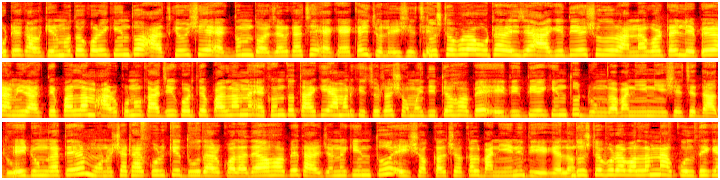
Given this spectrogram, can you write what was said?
উঠে কালকের মতো করে কিন্তু আজকেও সে একদম দরজার কাছে একা একাই চলে এসেছে। দুষ্টপুরা ওঠার এই যে আগে দিয়ে শুধু রান্নাঘরটাই লেপে আমি রাখতে পারলাম, আর কোনো কাজই করতে পারলাম না। এখন তো তাকে আমার কিছুটা সময় দিতে হবে। এই দিক দিয়ে কিন্তু ডুঙ্গা বানিয়ে নিয়ে এসেছে দাদু। এই ডুঙ্গাতে মনসা ঠাকুরকে দুধ আর কলা দেওয়া হবে, তার জন্য কিন্তু এই সকাল সকাল বানিয়ে এনে দিয়ে গেল। দুষ্টপুরা বললাম, না, কুল থেকে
